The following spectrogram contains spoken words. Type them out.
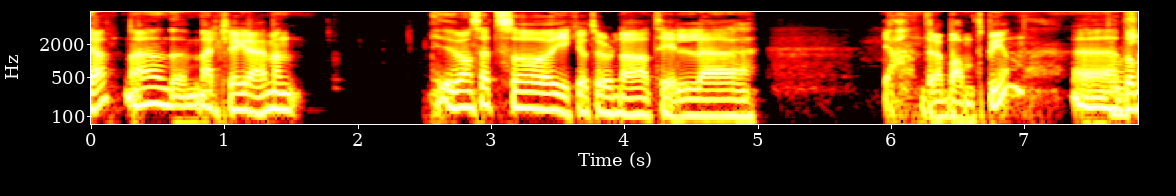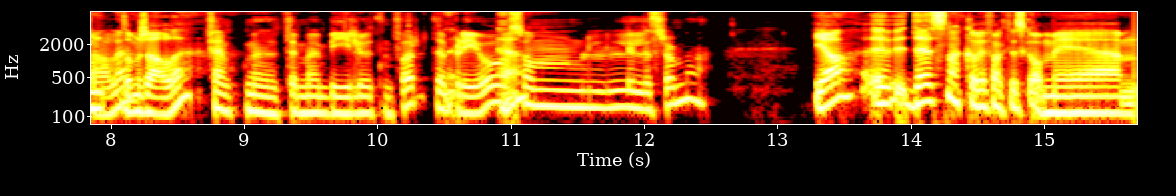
ja, nei, det er merkelige greier, men uansett så gikk jo turen da til uh, ja, drabantbyen. Uh, Domsjale. Dom, 15 minutter med bil utenfor. Det blir jo Ja. som Lillestrøm, da. Ja, eh, det snakka vi faktisk om i eh,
